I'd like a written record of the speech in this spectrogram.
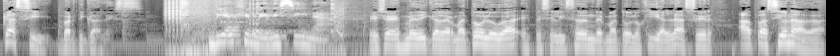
casi verticales. Viaje Medicina. Ella es médica dermatóloga, especializada en dermatología láser, apasionada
